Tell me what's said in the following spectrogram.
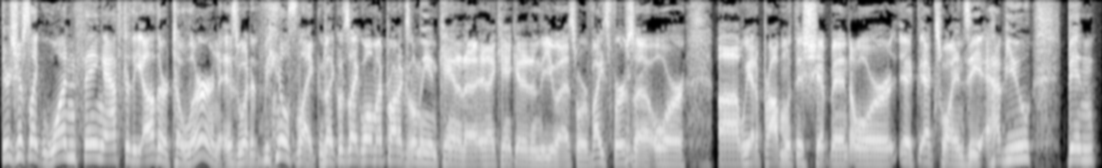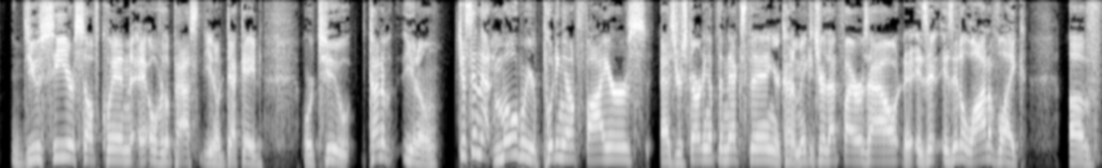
there's just like one thing after the other to learn, is what it feels like. Like it's like, well, my product's only in Canada and I can't get it in the U.S. or vice versa, or uh, we had a problem with this shipment, or X, Y, and Z. Have you been? Do you see yourself, Quin, eh, over the past you know decade or two, kind of you know just in that mode where you're putting out fires as you're starting up the next thing, you're kind of making sure that fire's out. Is it is it a lot of like of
